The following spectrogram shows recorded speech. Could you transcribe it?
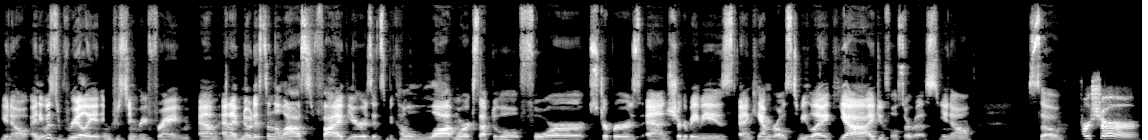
you know, and it was really an interesting reframe. Um, and I've noticed in the last five years, it's become a lot more acceptable for strippers and sugar babies and cam girls to be like, yeah, I do full service, you know? So for sure.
